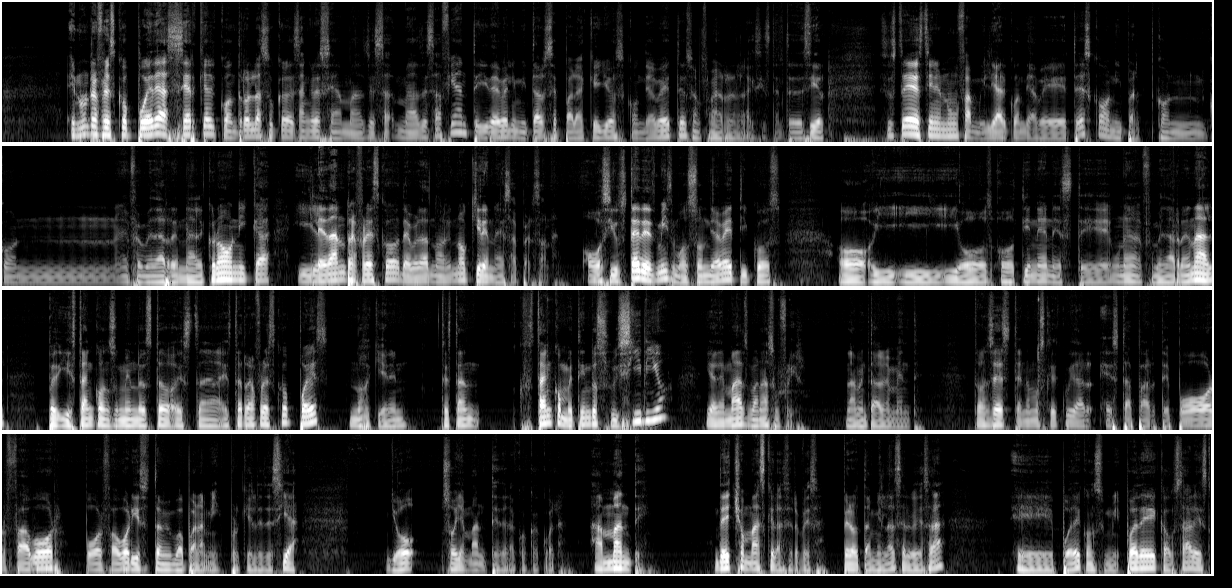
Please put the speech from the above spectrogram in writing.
En un refresco puede hacer que el control de azúcar de sangre sea más, más desafiante y debe limitarse para aquellos con diabetes o enfermedad renal existente. Es decir, si ustedes tienen un familiar con diabetes, con, con, con, enfermedad renal crónica y le dan refresco, de verdad no, no quieren a esa persona. O si ustedes mismos son diabéticos o, y, o, tienen este, una enfermedad renal pues, y están consumiendo esto, esta, este refresco, pues no se quieren, se están, cometiendo suicidio y además van a sufrir, lamentablemente. Entonces tenemos que cuidar esta parte, por favor, por favor, y eso también va para mí, porque les decía, yo soy amante de la Coca-Cola, amante, de hecho más que la cerveza, pero también la cerveza eh, puede consumir, puede causar esto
